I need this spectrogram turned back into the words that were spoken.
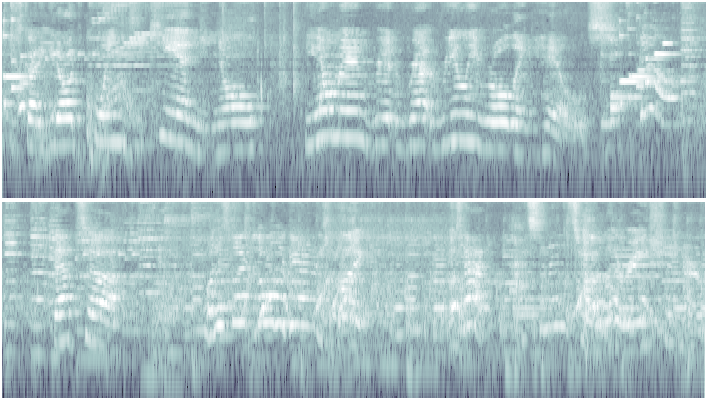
Just gotta get all the coins you can, you know. You know, man, re re really rolling hills. That's, uh, what is that called again? It's like, is that assonance or alliteration or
